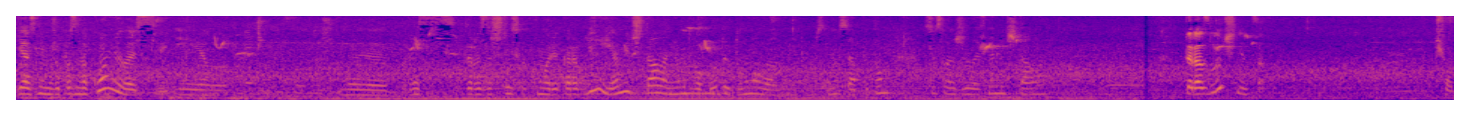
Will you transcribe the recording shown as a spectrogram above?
э, Я с ним уже познакомилась, и мы разошлись как в море корабли, и я мечтала о нем два года, думала, он там снился, а потом все сложилось, намечтала. Ты разлучница? Черт,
